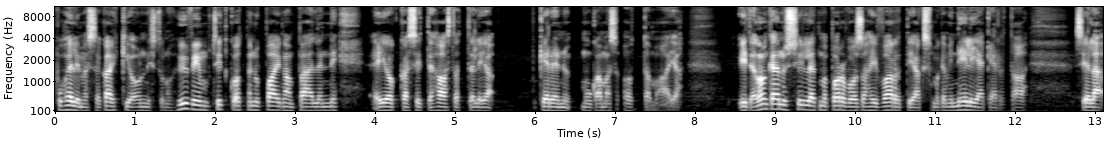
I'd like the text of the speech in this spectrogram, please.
puhelimessa kaikki on onnistunut hyvin, mutta sitten kun olet mennyt paikan päälle, niin ei olekaan sitten haastattelija kerennyt mukamas ottamaan. Ja itsellä on käynyt silleen, että mä Porvoon sahin vartijaksi. Mä kävin neljä kertaa siellä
